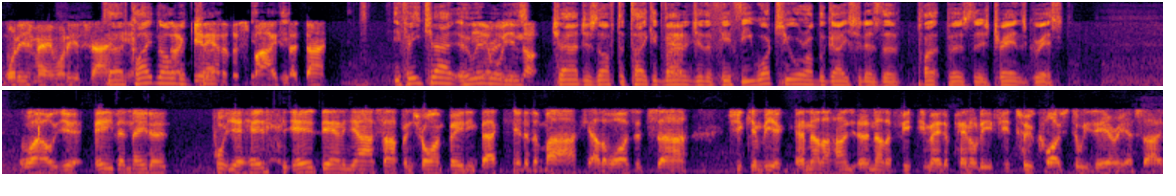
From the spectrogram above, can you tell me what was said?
What do you mean? What are you saying? So if Clayton Oliver get out of the space. I don't. If he char- whoever yeah, well, it is not, charges off to take advantage yeah. of the fifty, what's your obligation as the person who's transgressed? Well, you either need to put your head, head down and your ass up and try and beat him back into the mark. Otherwise, it's uh, it can be a, another hundred, another 50 metre penalty if you're too close to his area. So,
